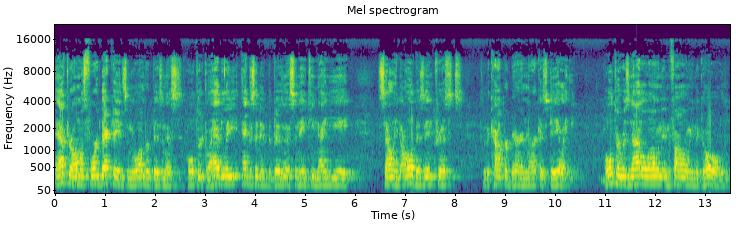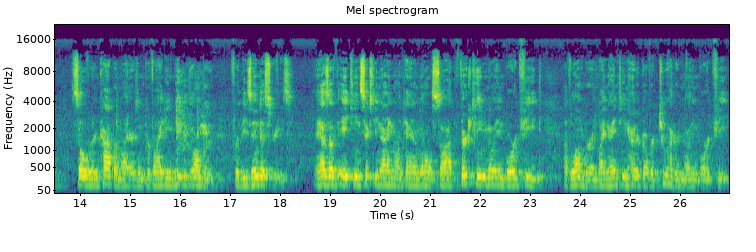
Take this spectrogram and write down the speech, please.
after almost four decades in the lumber business, Holter gladly exited the business in 1898, selling all of his interests to the copper baron Marcus Daly. Holter was not alone in following the gold, silver, and copper miners and providing needed lumber for these industries. As of 1869, Montana mills sawed 13 million board feet of lumber and by 1900 over 200 million board feet.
